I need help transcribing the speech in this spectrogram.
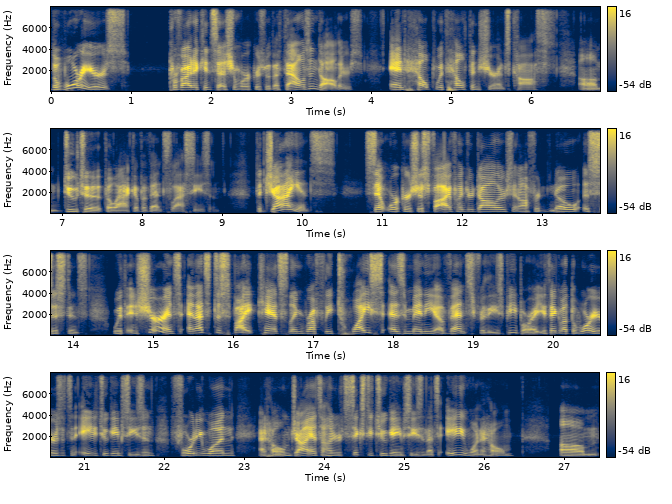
The Warriors provided concession workers with $1,000 and help with health insurance costs um, due to the lack of events last season. The Giants sent workers just $500 and offered no assistance with insurance, and that's despite canceling roughly twice as many events for these people, right? You think about the Warriors, it's an 82 game season, 41 at home. Giants, 162 game season, that's 81 at home. Um,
